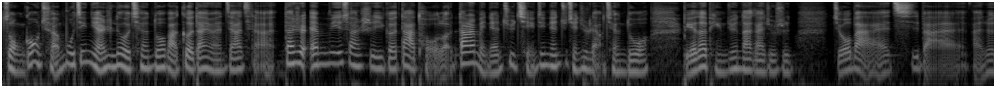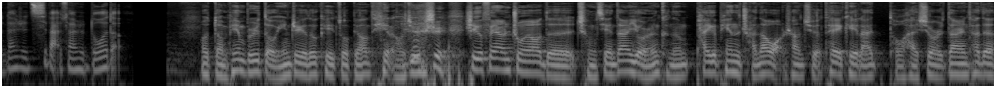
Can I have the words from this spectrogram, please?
总共全部今年是六千多，吧各单元加起来，但是 MV 算是一个大头了。当然每年剧情，今年剧情就是两千多，别的平均大概就是九百、七百，反正但是七百算是多的。哦，短片不是抖音这个都可以做标题了，我觉得是是一个非常重要的呈现。当然有人可能拍一个片子传到网上去了，他也可以来投海秀尔，当然他的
